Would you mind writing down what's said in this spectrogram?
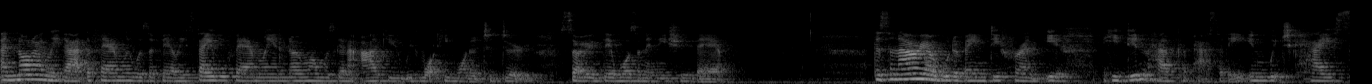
and not only that, the family was a fairly stable family and no one was going to argue with what he wanted to do. So there wasn't an issue there. The scenario would have been different if he didn't have capacity, in which case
